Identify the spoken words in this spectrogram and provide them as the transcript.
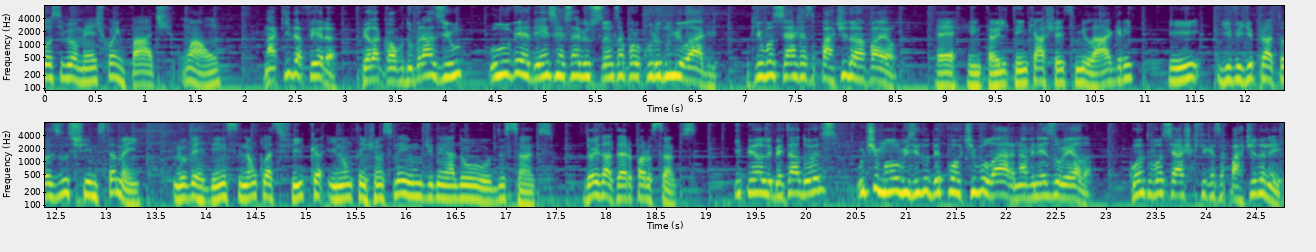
possivelmente com empate, 1 a 1 Na quinta-feira, pela Copa do Brasil, o Luverdense recebe o Santos à procura do milagre. O que você acha dessa partida, Rafael? É, então ele tem que achar esse milagre e dividir para todos os times também. O Luverdense não classifica e não tem chance nenhuma de ganhar do, do Santos. 2 a 0 para o Santos. E pela Libertadores, o Timão visita o Deportivo Lara, na Venezuela. Quanto você acha que fica essa partida, Ney?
